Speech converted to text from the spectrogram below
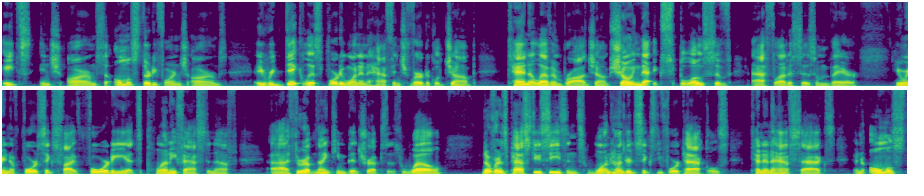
eighths inch arms, so almost 34 inch arms, a ridiculous 41 and a half inch vertical jump, 10 11 broad jump, showing that explosive athleticism there. He ran a 4.65 40. It's plenty fast enough. Uh, threw up 19 bench reps as well. And over his past two seasons, 164 tackles, 10 and a half sacks, and almost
